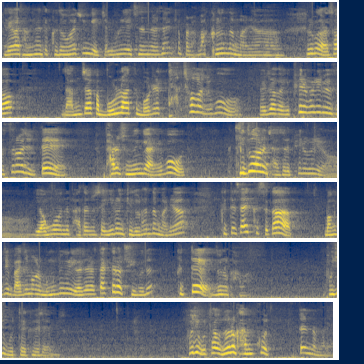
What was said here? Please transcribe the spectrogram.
내가 당신한테 그동안 해준 게 있죠. 우리의 지난날 생각해봐라. 막 그런단 말이야. 그러고 나서 남자가 뭘로 하여튼 머리를 딱 쳐가지고 여자가 이렇게 피를 흘리면서 쓰러질 때 바로 죽는 게 아니고 기도하는 자세로 피를 흘려. 영혼을 받아주세요. 이런 기도를 한단 말이야. 그때 사이크스가 망주의 마지막으로 몽둥이로 여자를 딱 때려 죽이거든? 그때 눈을 감아. 보지 못해, 그 여자의 모습. 보지 못하고 눈을 감고 때린단 말이야.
